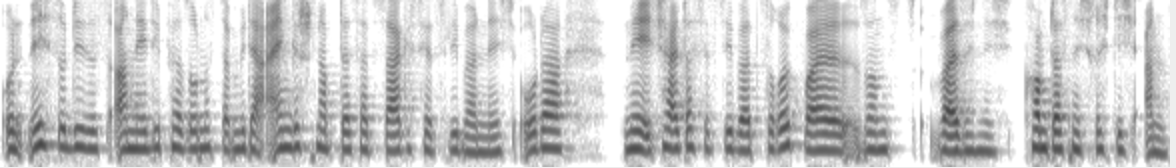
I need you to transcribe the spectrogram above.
Und nicht so dieses, ah nee, die Person ist dann wieder eingeschnappt, deshalb sage ich es jetzt lieber nicht. Oder nee, ich halte das jetzt lieber zurück, weil sonst, weiß ich nicht, kommt das nicht richtig an.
